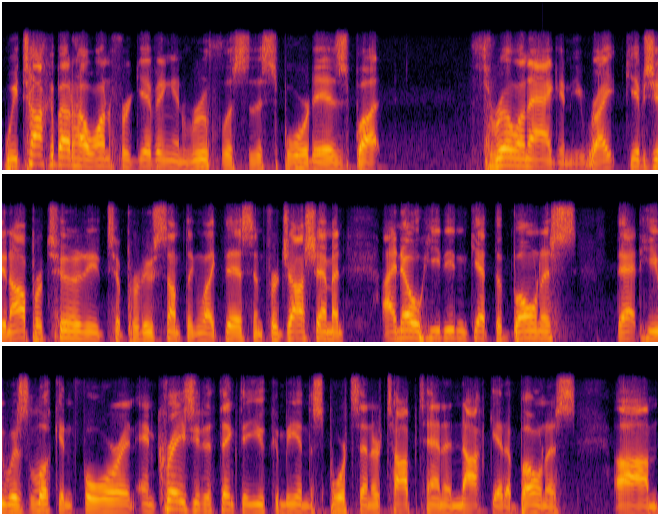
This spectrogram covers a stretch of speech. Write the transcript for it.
we talk about how unforgiving and ruthless this sport is, but thrill and agony, right? Gives you an opportunity to produce something like this. And for Josh Emmett, I know he didn't get the bonus that he was looking for. And, and crazy to think that you can be in the Sports Center top 10 and not get a bonus. Um,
